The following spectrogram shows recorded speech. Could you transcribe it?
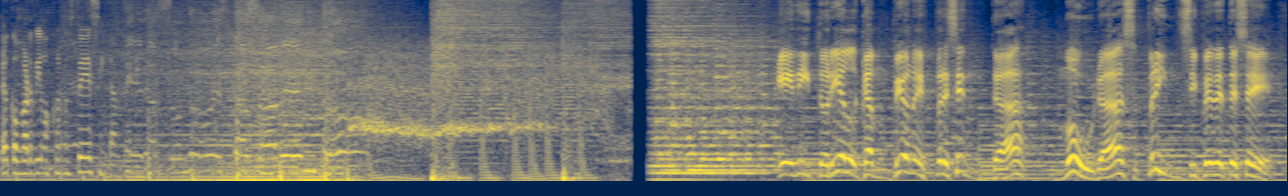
lo compartimos con ustedes en Campeones. Editorial Campeones presenta Mouras, Príncipe de TC.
